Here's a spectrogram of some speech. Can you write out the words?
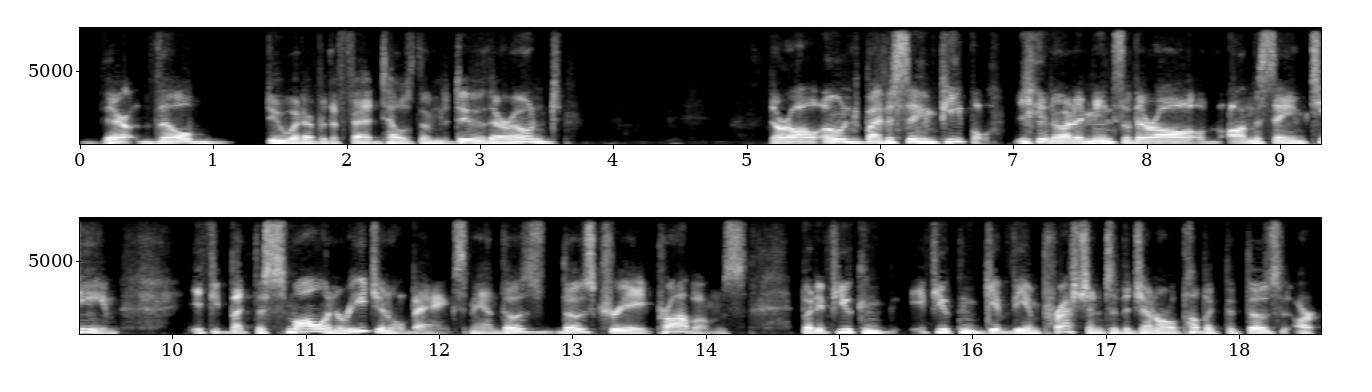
they're they'll do whatever the Fed tells them to do. They're owned they're all owned by the same people. You know what I mean? So they're all on the same team. If you, but the small and regional banks, man, those those create problems. But if you can if you can give the impression to the general public that those are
